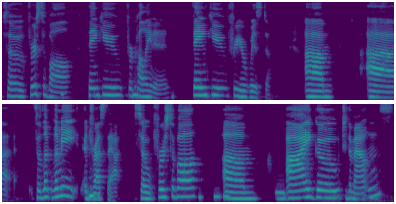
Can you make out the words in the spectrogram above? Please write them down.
So, first of all, thank you for calling in. Thank you for your wisdom. Um, uh, so, let, let me address that. So, first of all, um, I go to the mountains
